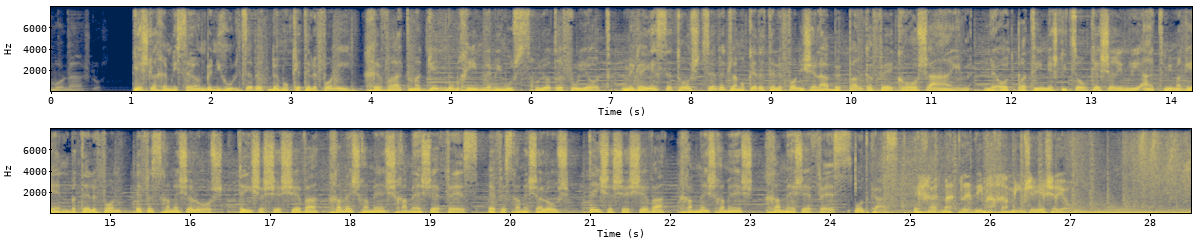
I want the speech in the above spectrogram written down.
מונה... יש לכם ניסיון בניהול צוות במוקד טלפוני? חברת מגן מומחים למימוש זכויות רפואיות מגייסת ראש צוות למוקד הטלפוני שלה בפארק אפק ראש העין. לעוד פרטים יש ליצור קשר עם ליאת ממגן בטלפון 053-967-5550 053-967-5550 פודקאסט, אחד מהטרנדים החמים שיש היום.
